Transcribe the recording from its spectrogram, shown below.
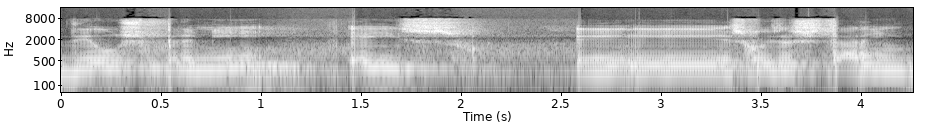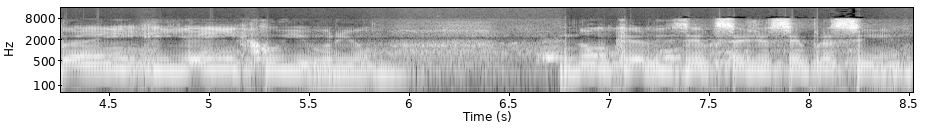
Deus para mim é isso. É, é as coisas estarem bem e em equilíbrio não quer dizer que seja sempre assim.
